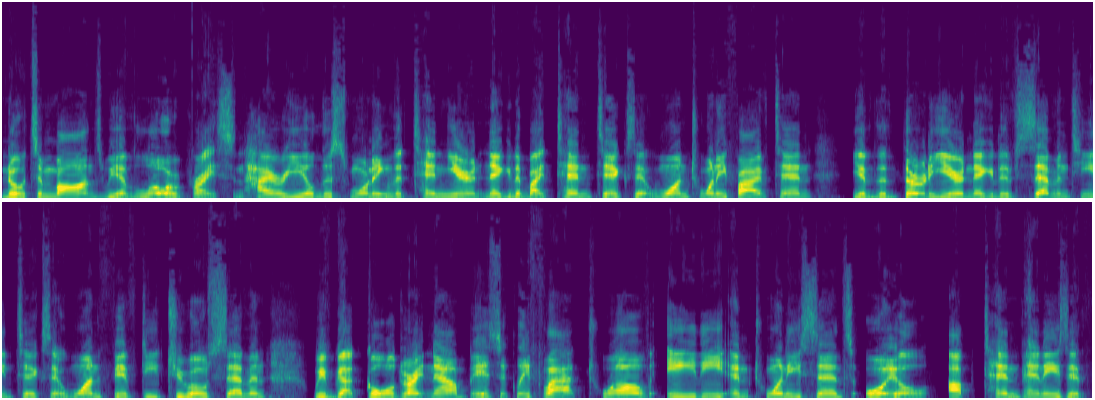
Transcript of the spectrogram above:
Notes and bonds, we have lower price and higher yield this morning. The 10-year negative by 10 ticks at 125.10. You have the 30-year negative 17 ticks at 152.07. We've got gold right now basically flat, 12.80 and 20 cents. Oil up 10 pennies at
